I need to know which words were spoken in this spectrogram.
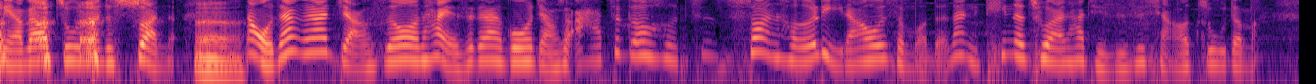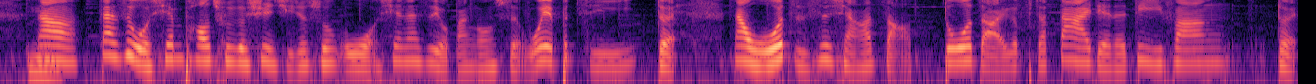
你要不要租，那就算了。嗯那我这样跟他讲的时候，他也是跟他跟我讲说啊，这个合是算合理然后什么的。那你听得出来，他其实是想要租的嘛？嗯那但是我先抛出一个讯息，就是说我现在是有办公室，我也不急，对。那我只是想要找多找一个比较大一点的地方，对。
